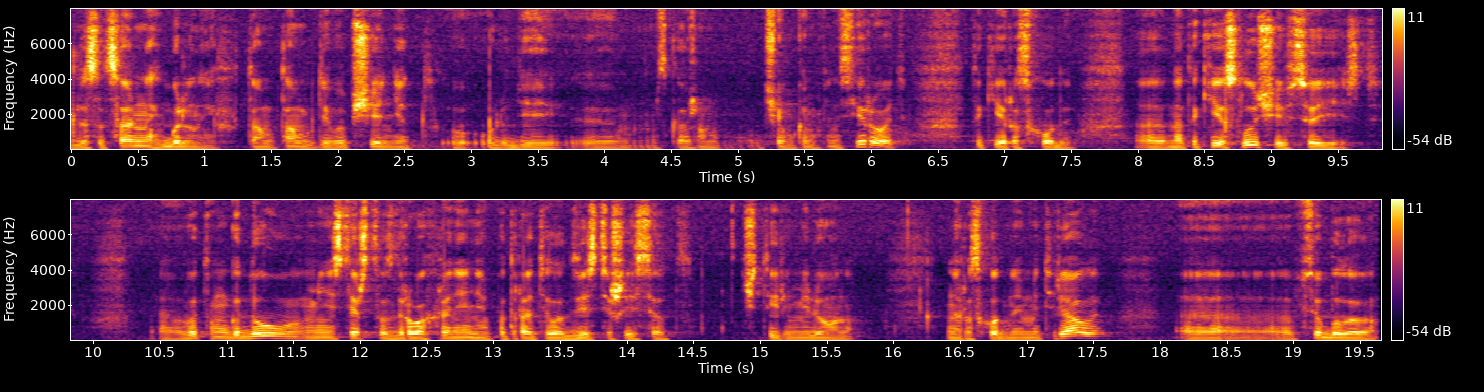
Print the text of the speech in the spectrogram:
для социальных больных, там, там где вообще нет у людей, э, скажем, чем компенсировать такие расходы, э, на такие случаи все есть. В этом году Министерство здравоохранения потратило 264 миллиона на расходные материалы. Все было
